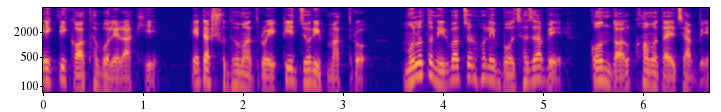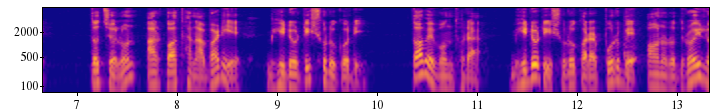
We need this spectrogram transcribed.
একটি কথা বলে রাখি, এটা শুধুমাত্র একটি জরিপ মাত্র। মূলত নির্বাচন হলে বোঝা যাবে কোন দল ক্ষমতায় যাবে। তো চলুন আর কথা না বাড়িয়ে ভিডিওটি শুরু করি। তবে বন্ধুরা, ভিডিওটি শুরু করার পূর্বে অনুরোধ রইল,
